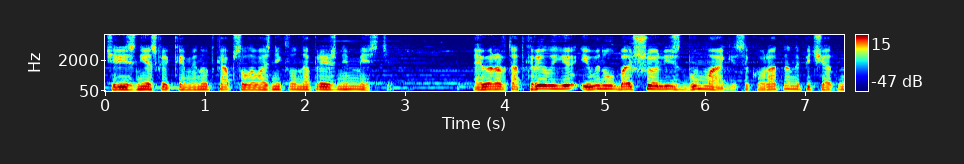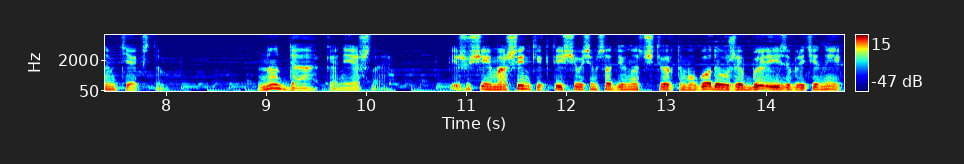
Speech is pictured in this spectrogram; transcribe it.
Через несколько минут капсула возникла на прежнем месте – Эверард открыл ее и вынул большой лист бумаги с аккуратно напечатанным текстом. Ну да, конечно. Пишущие машинки к 1894 году уже были изобретены.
